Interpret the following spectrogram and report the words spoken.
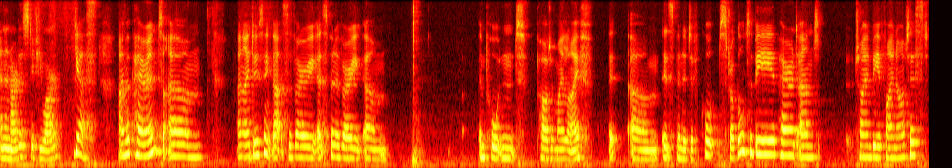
and an artist if you are? yes i'm a parent um, and i do think that's a very it's been a very um, important part of my life it, um, it's been a difficult struggle to be a parent and try and be a fine artist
